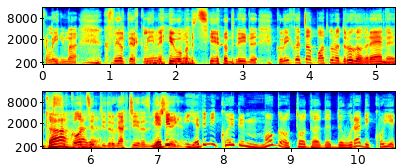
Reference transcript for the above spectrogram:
klima, filter klime i ubaci od ribe. Koliko je to potpuno drugo vreme, da, Da, su koncepti da, da. drugačiji razmišljenja. Jedini, jedini koji bi mogao to da, da, da uradi, koji je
